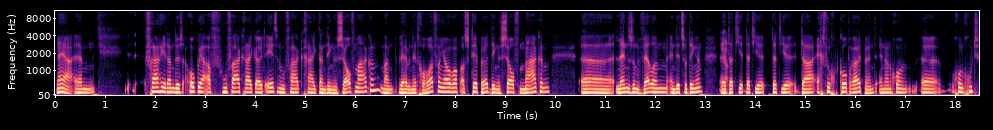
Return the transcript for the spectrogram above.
nou ja... ehm, vraag je dan dus ook weer af hoe vaak ga ik uit eten, hoe vaak ga ik dan dingen zelf maken. Want we hebben net gehoord van jou Rob als tip, hè, dingen zelf maken, eh, lenzen, vellen en dit soort dingen. Eh, Ja. dat, je, dat, je, dat je daar echt veel goedkoper uit bent en dan gewoon, eh, gewoon goed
